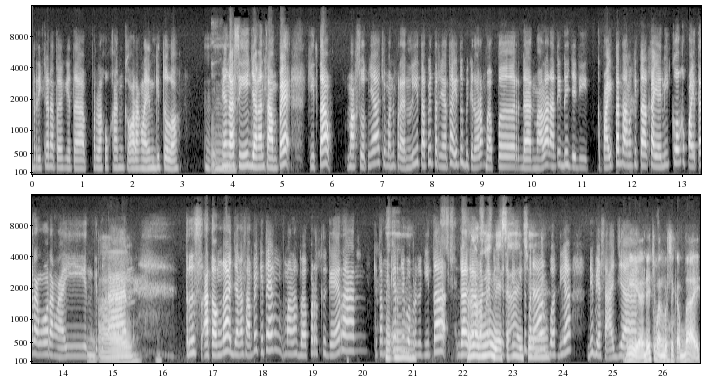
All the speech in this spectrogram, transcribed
berikan atau yang kita perlakukan ke orang lain gitu loh. Mm-mm. Ya enggak sih, jangan sampai kita maksudnya cuman friendly tapi ternyata itu bikin orang baper dan malah nanti dia jadi kepahitan sama kita kayak Niko kepahitan sama orang lain gitu kan. Terus atau enggak jangan sampai kita yang malah baper kegeeran. Kita mikir dia Mm-mm. baper ke kita gara-gara orangnya kita biasa gitu aja. padahal buat dia dia biasa aja. Iya, dia gitu. cuma bersikap baik.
